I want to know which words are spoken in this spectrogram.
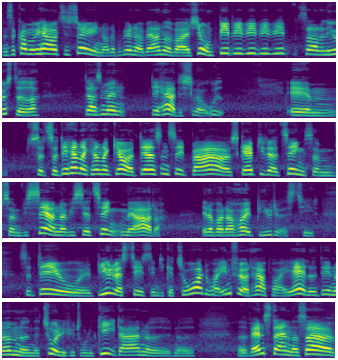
Men så kommer vi herover til søen, og der begynder at være noget variation. Bip, bip, bip, bip, bip, så er der levesteder. Der er simpelthen, det er her, det slår ud. Øhm, så, så det Henrik han har gjort, det er sådan set bare at skabe de der ting, som, som vi ser, når vi ser ting med arter, eller hvor der er høj biodiversitet. Så det er jo øh, biodiversitetsindikatorer, du har indført her på arealet. Det er noget med noget naturlig hydrologi, der er noget, noget, noget vandstand, og så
